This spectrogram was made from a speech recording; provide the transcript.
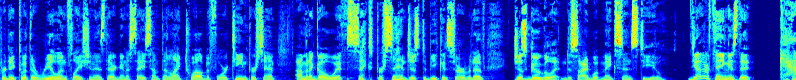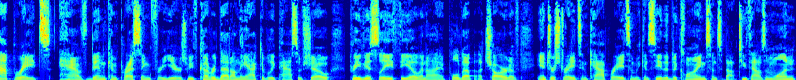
predict what the real inflation is, they're going to say something like 12 to 14%. I'm going to go with 6% just to be conservative. Just Google it and decide what makes sense to you. The other thing is that cap rates have been compressing for years. We've covered that on the Actively Passive show previously. Theo and I pulled up a chart of interest rates and cap rates, and we can see the decline since about 2001.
